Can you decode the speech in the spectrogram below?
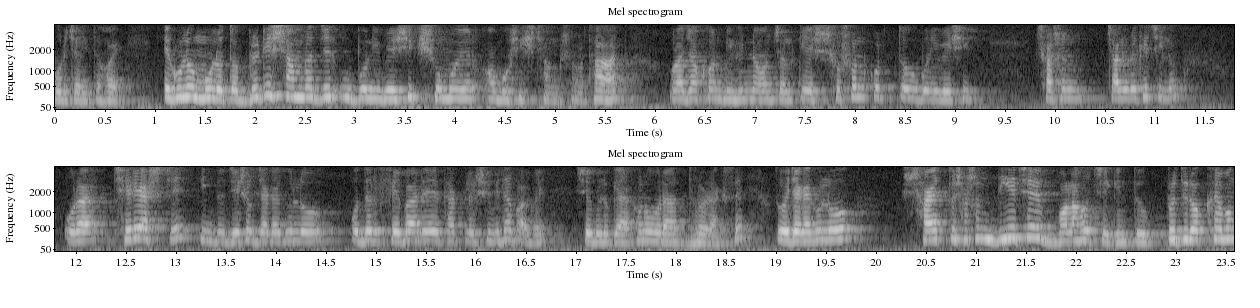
পরিচালিত হয়। এগুলো মূলত ব্রিটিশ সাম্রাজ্যের উপনিবেশিক সময়ের অবশিষ্টাংশ। অর্থাৎ ওরা যখন বিভিন্ন অঞ্চলকে শোষণ করত, উপনিবেশিক শাসন চালু রেখেছিল, ওরা ছেড়ে আসছে, কিন্তু যেসব জায়গাগুলো ওদের ফেভারে থাকলে সুবিধা পাবে, সেগুলোকে এখনও ওরা ধরে রাখছে। তো ওই জায়গাগুলো স্বায়ত্তশাসন দিয়েছে বলা হচ্ছে, কিন্তু প্রতিরক্ষা এবং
